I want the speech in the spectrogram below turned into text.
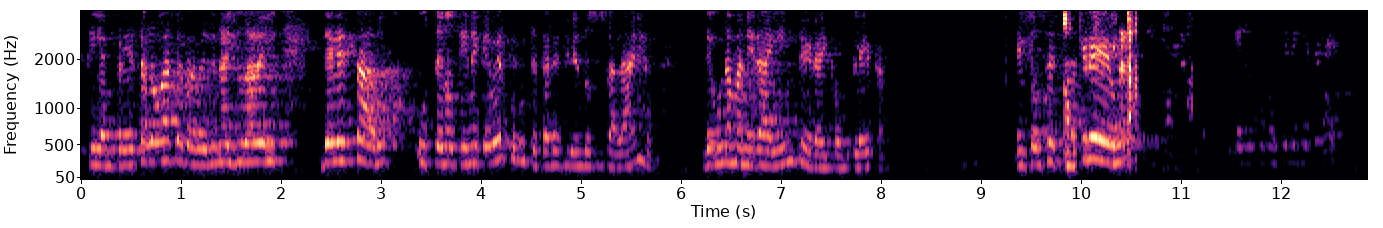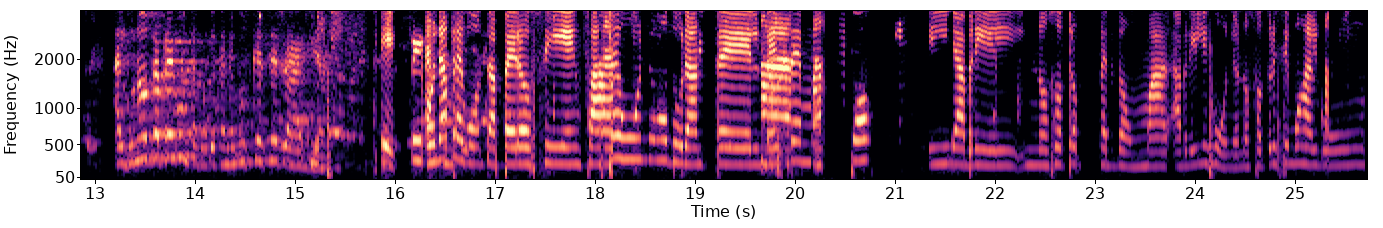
Si la empresa lo hace a través de una ayuda del, del Estado, usted no tiene que ver porque usted está recibiendo su salario de una manera íntegra y completa. Entonces, creo... ¿Alguna otra pregunta? Porque tenemos que cerrar ya. Sí, una pregunta, pero si en fase 1 durante el mes de marzo y abril, nosotros, perdón, abril y junio, nosotros hicimos alguna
